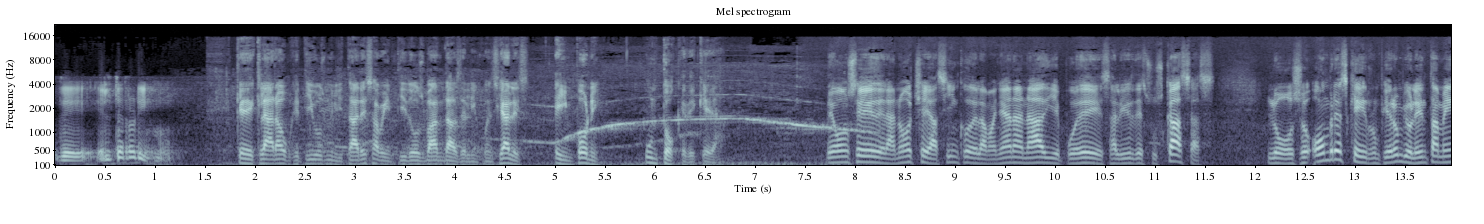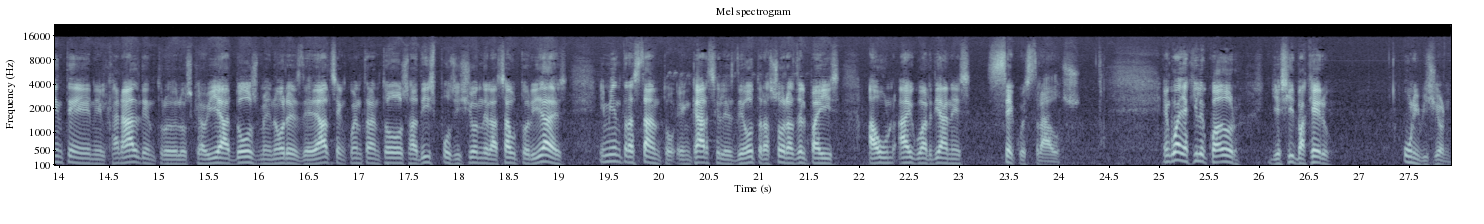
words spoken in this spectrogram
del terrorismo. Que declara objetivos militares a 22 bandas delincuenciales e impone un toque de queda. De 11 de la noche a 5 de la mañana nadie puede salir de sus casas. Los hombres que irrumpieron violentamente en el canal, dentro de los que había dos menores de edad, se encuentran todos a disposición de las autoridades. Y mientras tanto, en cárceles de otras zonas del país, aún hay guardianes secuestrados. En Guayaquil, Ecuador, Yesid Vaquero, Univisión.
